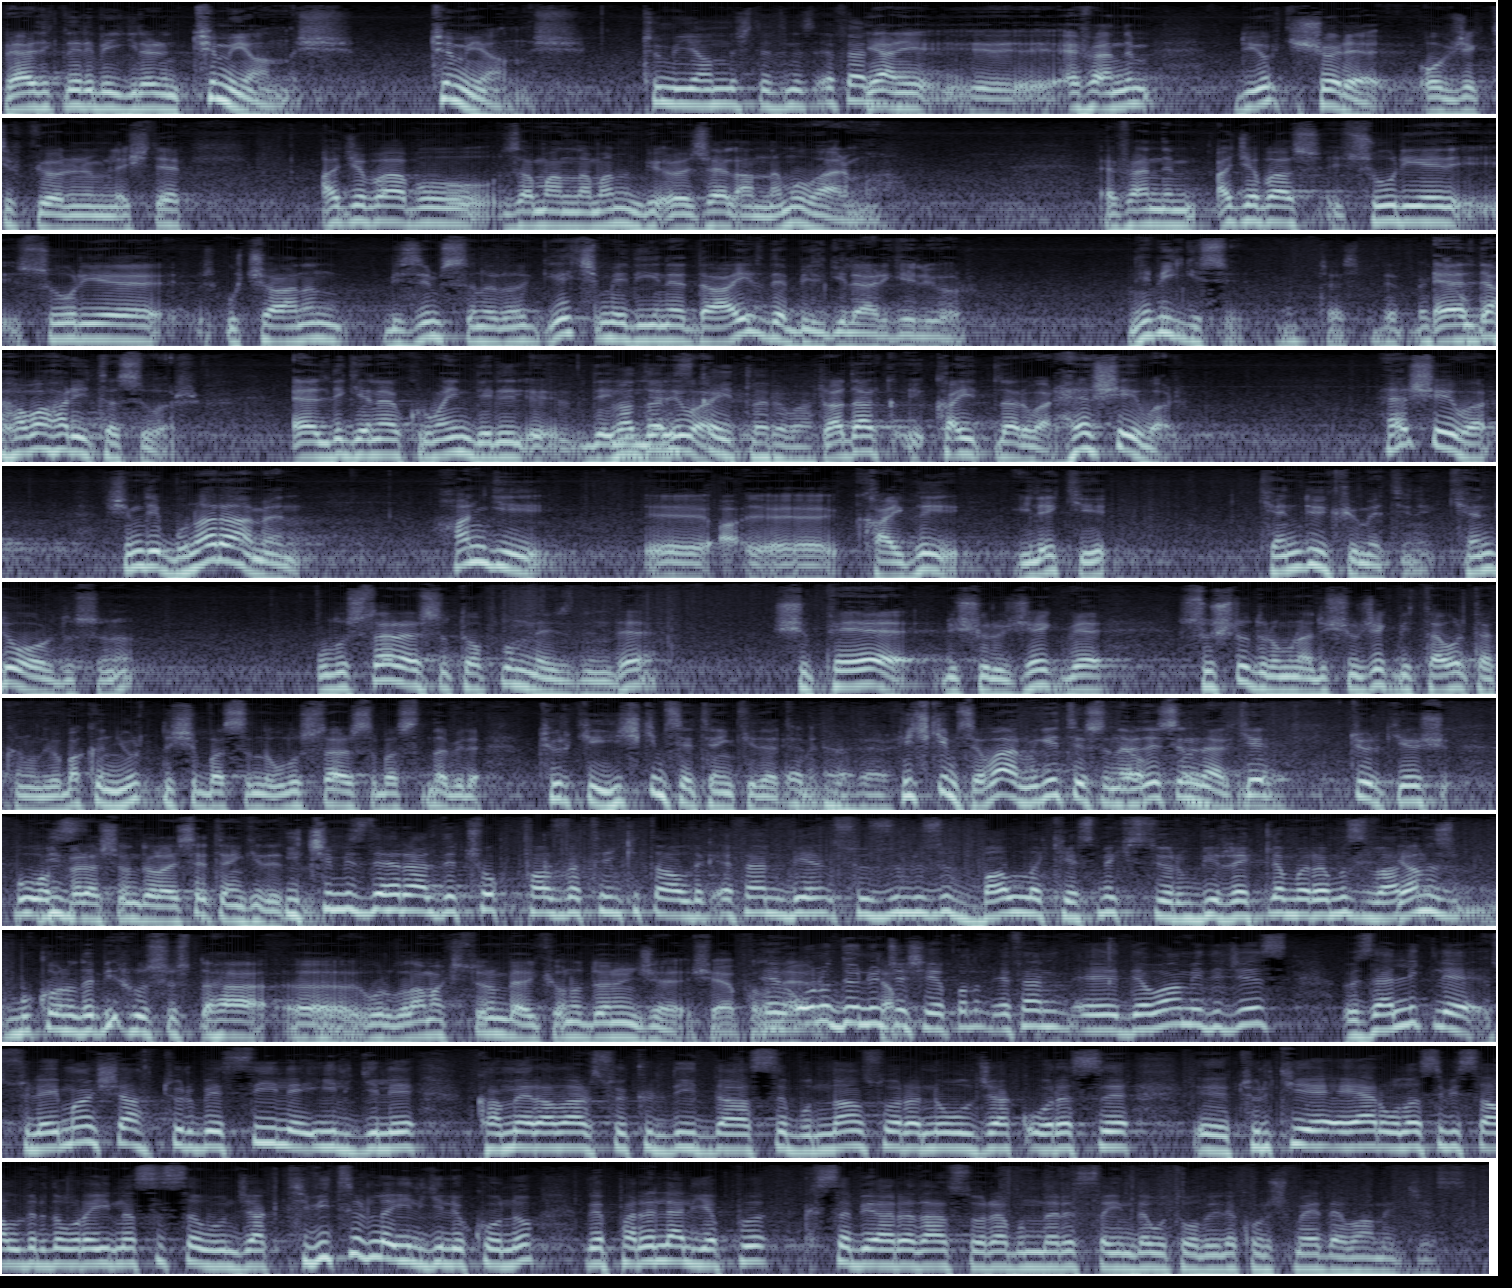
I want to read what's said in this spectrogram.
Verdikleri bilgilerin tümü yanlış. Tümü yanlış. Tümü yanlış dediniz. Efendim Yani e, efendim diyor ki şöyle objektif görünümle işte acaba bu zamanlamanın bir özel anlamı var mı? Efendim acaba Suriye Suriye uçağının bizim sınırını geçmediğine dair de bilgiler geliyor. Ne bilgisi? Tespit etmek Elde hava haritası var. Elde Genelkurmay'ın delil, delilleri Radar var. kayıtları var. Radar kayıtları var. Her şey var. Her şey var. Şimdi buna rağmen hangi e, e, kaygı ile ki kendi hükümetini, kendi ordusunu uluslararası toplum nezdinde şüpheye düşürecek ve suçlu durumuna düşürecek bir tavır takınılıyor. Bakın yurt dışı basında, uluslararası basında bile Türkiye'yi hiç kimse tenkit etmedi. Etmedi, evet. Hiç kimse var mı getirsinler desinler ki Türkiye şu, bu Biz- operasyon dolayısıyla tenkit edilir. İçimizde herhalde çok fazla tenkit aldık. Efendim ben sözünüzü balla kesmek istiyorum. Bir reklam aramız var. Yalnız bu konuda bir husus daha e, vurgulamak istiyorum. Belki onu dönünce şey yapalım. Evet, Yani. onu dönünce Tamam. şey yapalım. Efendim e, devam edeceğiz. Özellikle Süleyman Şah Türbesi ile ilgili kameralar söküldü iddiası. Bundan sonra ne olacak? Orası e, Türkiye eğer olası bir saldırıda orayı nasıl savunacak? Twitter'la ilgili konu ve paralel yapı kısa bir aradan sonra bunları Sayın Davutoğlu ile konuşmaya devam edeceğiz.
